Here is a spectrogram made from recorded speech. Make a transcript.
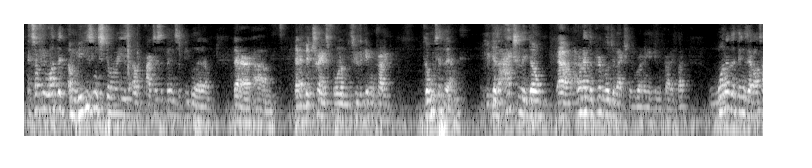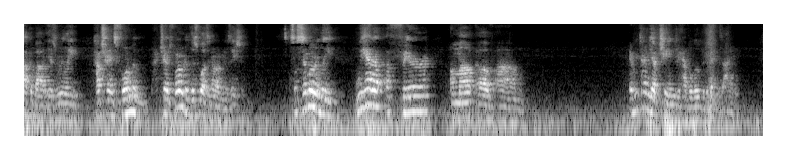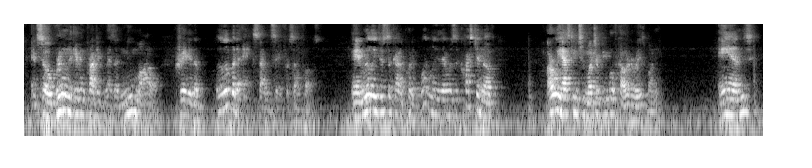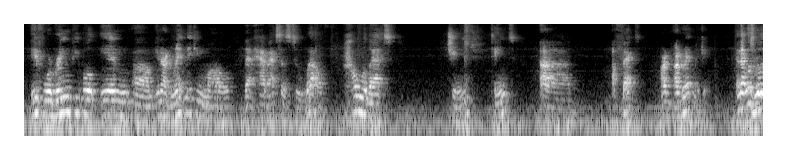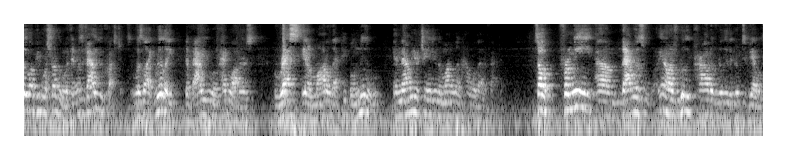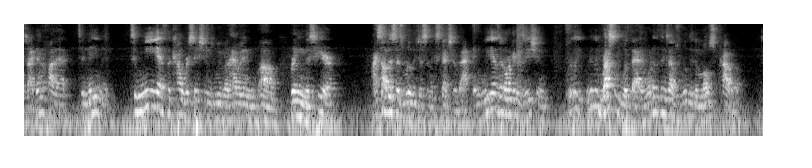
And so if you want the amazing stories of participants and people that are that are um, that have been transformed through the Giving Project, go to them because I actually don't um, I don't have the privilege of actually running a Giving Project, but one of the things that I'll talk about is really how transformative transformative this was in our organization. So similarly, we had a, a fair amount of um, every time you have change, you have a little bit of anxiety. And so bringing the Giving Project as a new model created a, a little bit of angst, I would say, for some folks. And really, just to kind of put it bluntly, there was a question of, are we asking too much of people of color to raise money? And if we're bringing people in um, in our grant making model that have access to wealth, how will that change, taint, uh, affect our, our grant making? And that was really what people were struggling with. It was value questions. It was like really the value of Headwaters rests in a model that people knew, and now you're changing the model, and how will that affect it? So for me, um, that was you know I was really proud of really the group to be able to identify that, to name it. To me, as the conversations we've been having, um, bringing this here, I saw this as really just an extension of that. And we as an organization really, really wrestled with that. And one of the things I was really the most proud of,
